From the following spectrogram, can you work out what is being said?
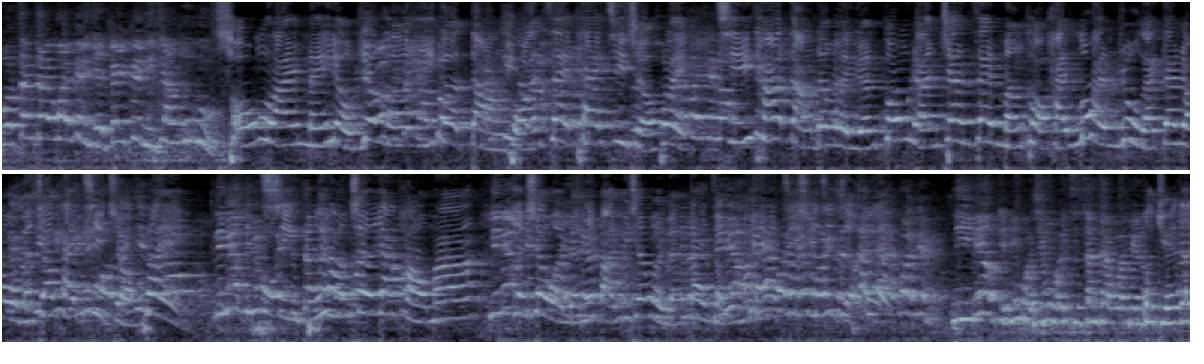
我站在外面也可以被你这样侮辱。从来没有任何一个党团在开记者会，其他党的委员公然站在门口，还乱入来干扰我们召开记者会。请不要这样好吗？叶秀委员，你把玉珍委员带走，我们还要继续记者会。你没有点名我前，我一直站在外面。我觉得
